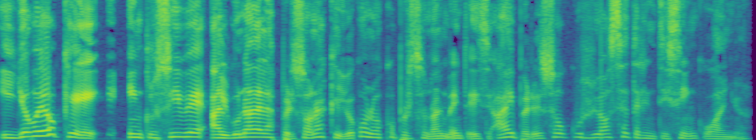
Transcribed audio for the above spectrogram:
Y yo veo que inclusive alguna de las personas que yo conozco personalmente dice, ay, pero eso ocurrió hace 35 años.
